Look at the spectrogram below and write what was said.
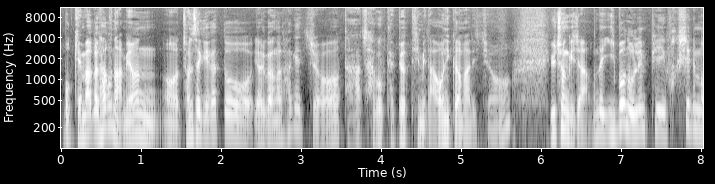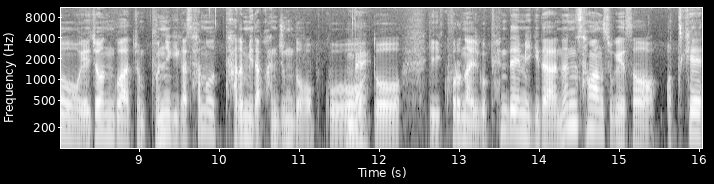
뭐 개막을 하고 나면 어, 전 세계가 또 열광을 하겠죠. 다 자국 대표팀이 나오니까 말이죠. 유청 기자. 근데 이번 올림픽 확실히 뭐 예전과 좀 분위기가 사뭇 다릅니다. 관중도 없고 네. 또이 코로나19 팬데믹이라는 상황 속에서 어떻게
